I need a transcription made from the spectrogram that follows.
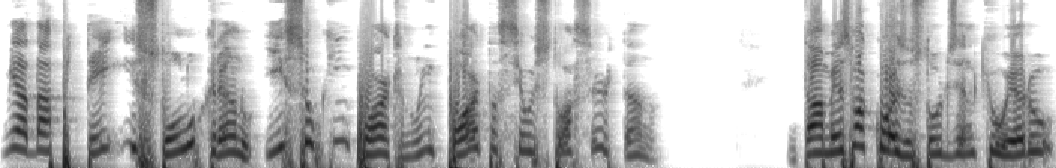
me adaptei e estou lucrando. Isso é o que importa. Não importa se eu estou acertando. Então a mesma coisa, eu estou dizendo que o euro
